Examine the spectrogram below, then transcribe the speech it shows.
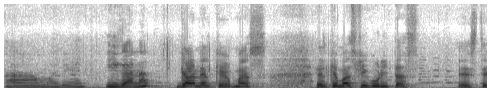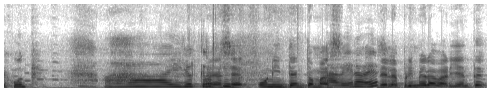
ah, muy bien. ¿Y gana? Gana el que más, el que más figuritas este, junte. Ay, yo creo Voy a que... hacer un intento más. A ver, a ver. De la primera variante.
